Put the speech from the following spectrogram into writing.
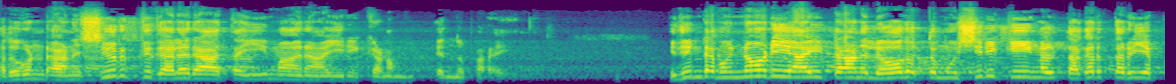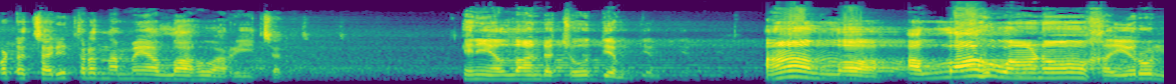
അതുകൊണ്ടാണ് ശിർക്ക് കലരാത്ത ഈമാനായിരിക്കണം എന്ന് പറയുന്നത്. ഇതിന്റെ മുന്നോടിയായിട്ടാണ് ലോകത്ത് മുഷിരിക്കീങ്ങൾ തകർത്തെറിയപ്പെട്ട ചരിത്രം നമ്മെ അള്ളാഹു അറിയിച്ചത്. ഇനി അള്ളാന്റെ ചോദ്യം ആ അള്ളാഹ് അള്ളാഹു ആണോ ഖൈറുൻ?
